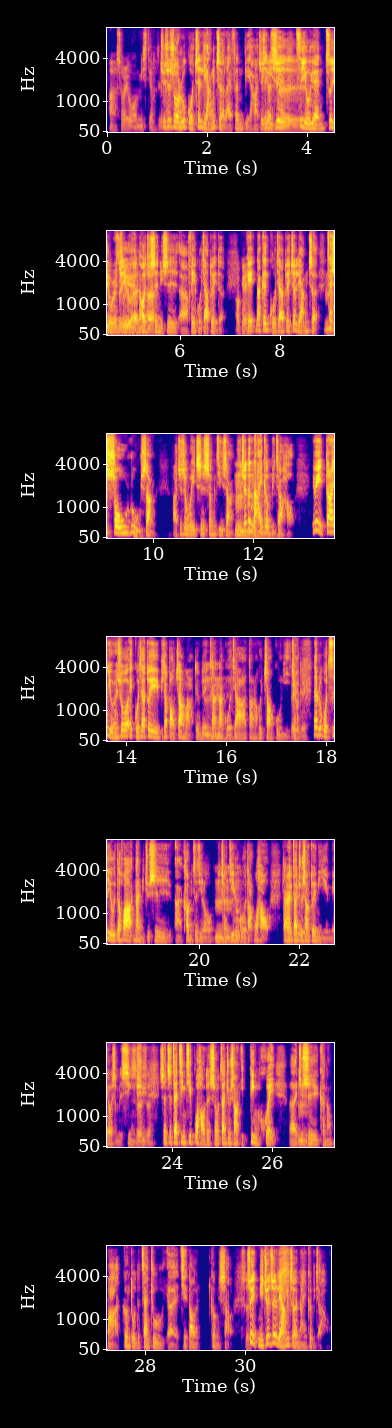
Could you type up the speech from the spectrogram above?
啊，sorry，我 miss 掉。就是说，如果这两者来分别哈，就是你是自由是员、自由人球员，自由人然后只是你是呃非国家队的 OK，,，OK，那跟国家队这两者在嗯收入上啊，就是维持生计上，你觉得哪一个比嗯较好？因为当然有人说，哎，国家队比较保障嘛，对不对？这样那国家当然会照顾你这样。那如果自由的话，那你就是啊靠你自己喽。你嗯成绩如果打不好，当然赞助商对对你也没有什么兴趣，甚至在经济不好的时候，赞助商一定会呃，就嗯是可能把更多的赞助呃解到更少。所以你觉得这两者哪一个比较好？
